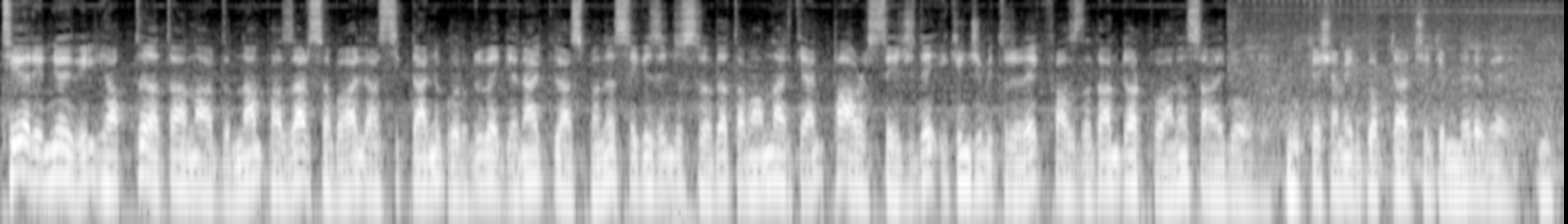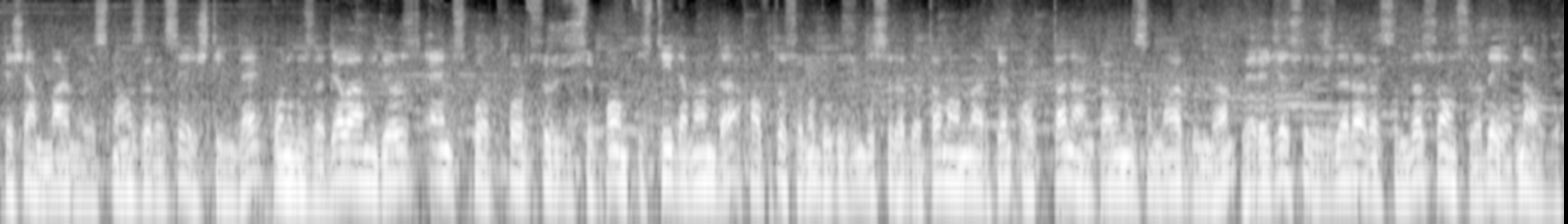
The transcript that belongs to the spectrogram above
Thierry Neuville yaptığı hatanın ardından pazar sabahı lastiklerini korudu ve genel klasmanı 8. sırada tamamlarken Power Stage'de ikinci bitirerek fazladan 4 puanın sahibi oldu. Muhteşem helikopter çekimleri ve muhteşem Marmaris manzarası eşliğinde konumuza devam ediyoruz. M Sport Ford sürücüsü Pontus Tiedemann da hafta sonu 9. sırada tamamlarken Ottanan kalmasının ardından verece sürücüleri arasında son sırada yerini aldı.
